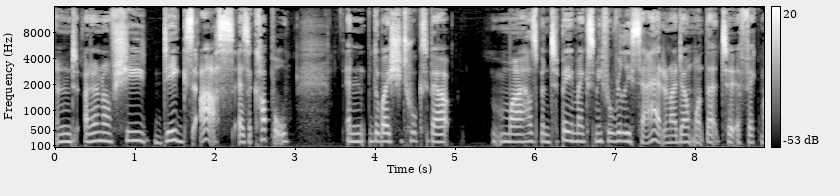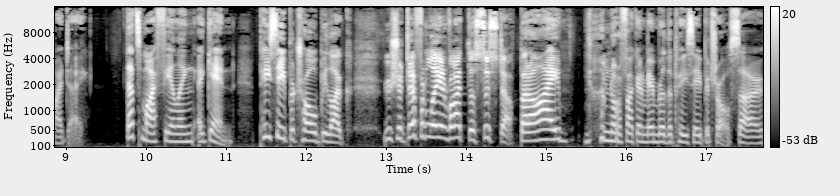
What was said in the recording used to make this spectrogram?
and I don't know if she digs us as a couple and the way she talks about my husband to be makes me feel really sad and I don't want that to affect my day that's my feeling. Again, PC Patrol be like, you should definitely invite the sister. But I am not a fucking member of the PC Patrol, so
